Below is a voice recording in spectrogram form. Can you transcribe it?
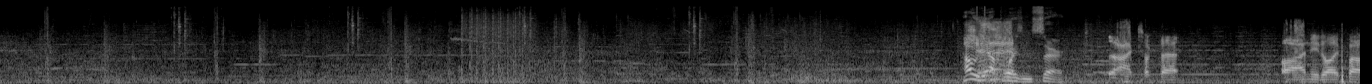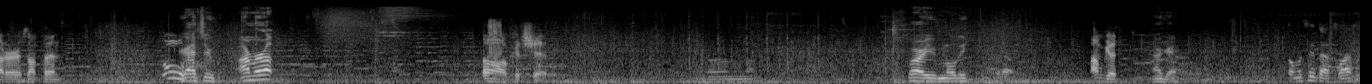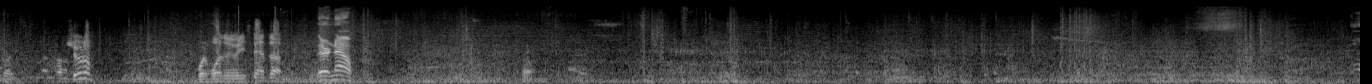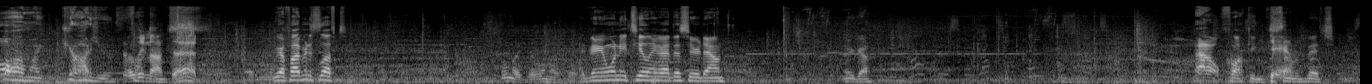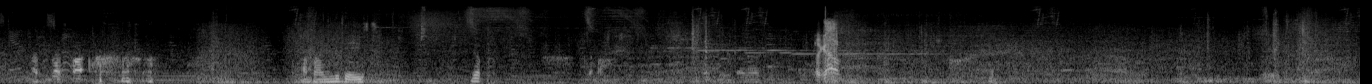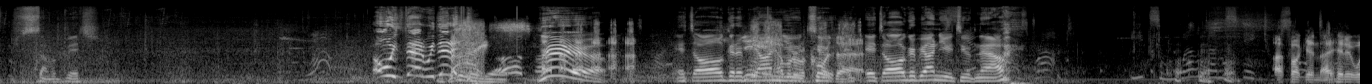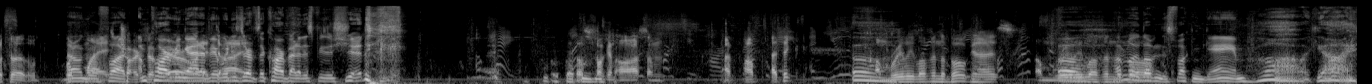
How is that Shit. poison, sir? Ah, I took that. Oh, I need life powder or something. I got you. Armor up. Oh, good shit. Um, Where are you, Moldy? I'm good. Okay. I'm gonna take that flashlight. in Shoot me. him. When, when, when he stands up. There now. Oh my god, you. Really not dead. We got five minutes left. We'll make it. We'll make it. If anyone needs healing, I got this here down. There you go. Ow, fucking son Damn. of a bitch. That's, that's not. I'm probably dazed. Yep. Look out. Son of a bitch. Oh, he's dead! We did it! Yeah! It's all gonna be on I'm gonna YouTube. record that. It's all gonna be on YouTube now. Eat some well-done steak. I fucking I hit it with the with I don't give my a fuck. I'm carving out of it. We deserve to carve out of this piece of shit. Okay. That was fucking awesome. I, I, I think oh, I'm really loving the bow, guys. I'm really oh, loving the I'm bow. really loving this fucking game. Oh my god.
